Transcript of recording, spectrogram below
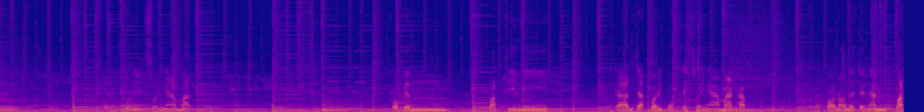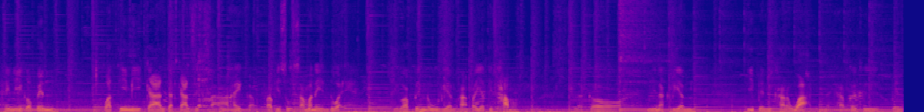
ืมโอ้โหนี่สวยงามมาก ก็เป็นวัดที่มี การจัดบริบทได้สวยงามมากครับ แล้วก็นอกเหนือจากนั้นวัดแห่งนี้ก็เป็นวัดที่มีการจัดการศึกษาให้กับพระพิสุสามเณรด้วยถือว่าเป็นโรงเรียนพระปริยติธรรม แล้วก็มีนักเรียนที่เป็นคารวาสนะครับก็คือเป็น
